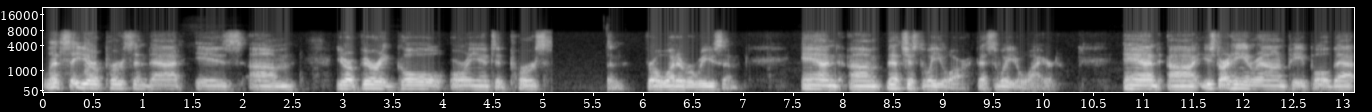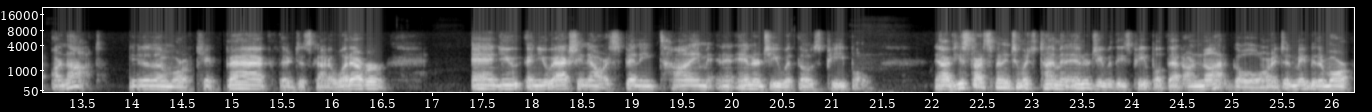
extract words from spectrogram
let's say you're a person that is, um, you're a very goal oriented person for whatever reason. And um, that's just the way you are. That's the way you're wired. And uh, you start hanging around people that are not. You know, they're more kicked back. They're just kind of whatever. And you and you actually now are spending time and energy with those people. Now, if you start spending too much time and energy with these people that are not goal oriented, maybe they're more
